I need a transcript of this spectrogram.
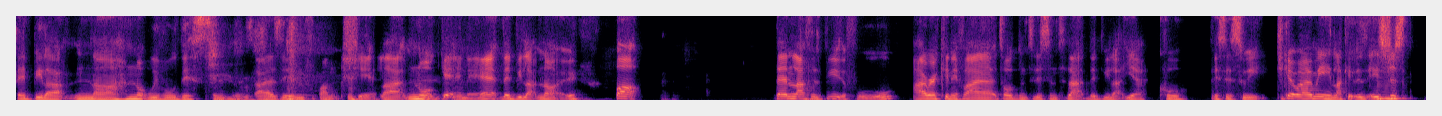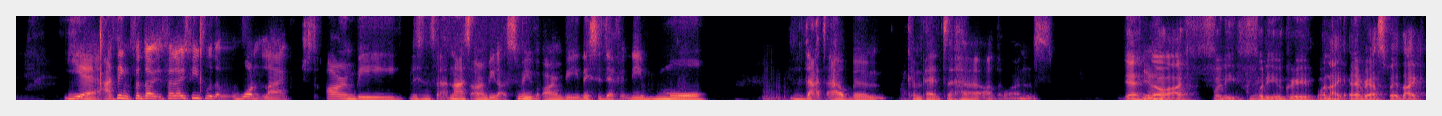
they'd be like, "Nah, not with all this synthesizing funk shit. Like, not getting it." They'd be like, "No," but then life was beautiful. I reckon if I told them to listen to that, they'd be like, "Yeah, cool, this is sweet." Do you get what I mean? Like it was. It's Mm. just, yeah. I think for those for those people that want like just R and B, listen to that nice R and B, like smooth R and B. This is definitely more that album compared to her other ones. Yeah, Yeah. no, I fully, fully agree on like every aspect. Like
